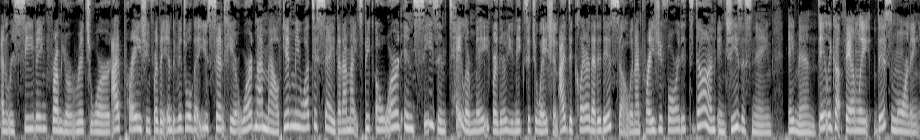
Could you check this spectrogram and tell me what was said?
and receiving from your rich word. I praise you for the individual that you sent here. Word my mouth. Give me what to say that I might speak a word in season, tailor made for their unique situation. I declare that it is so, and I praise you for it. It's done in Jesus' name. Amen. Daily Cup family, this morning,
